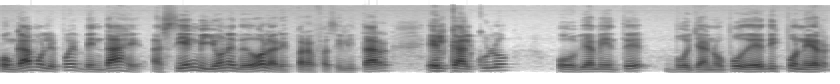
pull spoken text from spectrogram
pongámosle pues vendaje a 100 millones de dólares para facilitar el cálculo, obviamente vos ya no podés disponer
